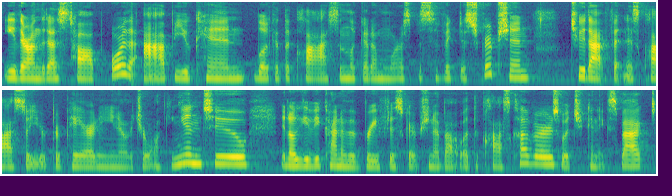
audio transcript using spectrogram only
either on the desktop or the app, you can look at the class and look at a more specific description to that fitness class so you're prepared and you know what you're walking into. It'll give you kind of a brief description about what the class covers, what you can expect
